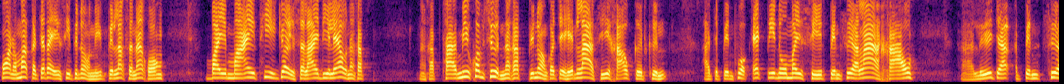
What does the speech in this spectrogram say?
ห้อนออกมาก็จะได้สิพี่น้องนี่เป็นลักษณะของใบไม้ที่ย่อยสลายดีแล้วนะครับนะครับถ้ามีความชื้นนะครับ พี่น้องก็จะเห็นล่าสีขาวเกิดขึ้น อาจจะเป็นพวกแอคติโนไมซีดเป็นเสื้อล่าขาวอ่าหรือจะเป็นเสื้อ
